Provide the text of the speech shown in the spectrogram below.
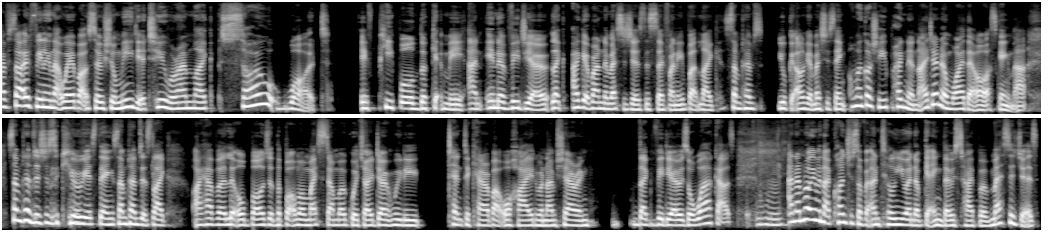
I've started feeling that way about social media too, where I'm like, so what if people look at me and in a video, like I get random messages, this is so funny, but like sometimes you'll get, I'll get messages saying, oh my gosh, are you pregnant? I don't know why they're asking that. Sometimes it's just a curious thing. Sometimes it's like, I have a little bulge at the bottom of my stomach, which I don't really tend to care about or hide when I'm sharing like videos or workouts. Mm-hmm. And I'm not even that conscious of it until you end up getting those type of messages.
